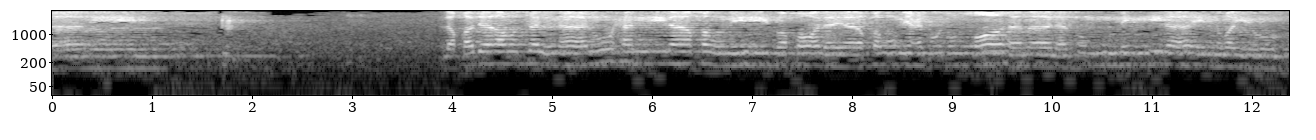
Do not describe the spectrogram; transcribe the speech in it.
آمين. لقد أرسلنا نوحا إلى قومه فقال يا قوم اعبدوا الله ما لكم من إله غيره.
